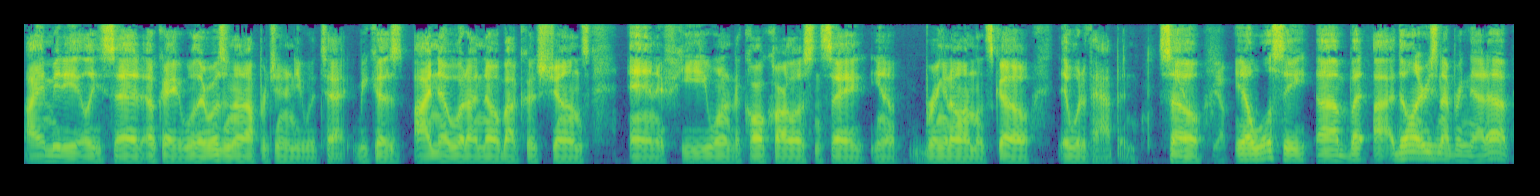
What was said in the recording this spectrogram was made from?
I immediately said, okay, well, there wasn't an opportunity with Tech because I know what I know about Coach Jones and if he wanted to call Carlos and say, you know, bring it on, let's go, it would have happened. So, yep, yep. you know, we'll see. Um, but uh, the only reason I bring that up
